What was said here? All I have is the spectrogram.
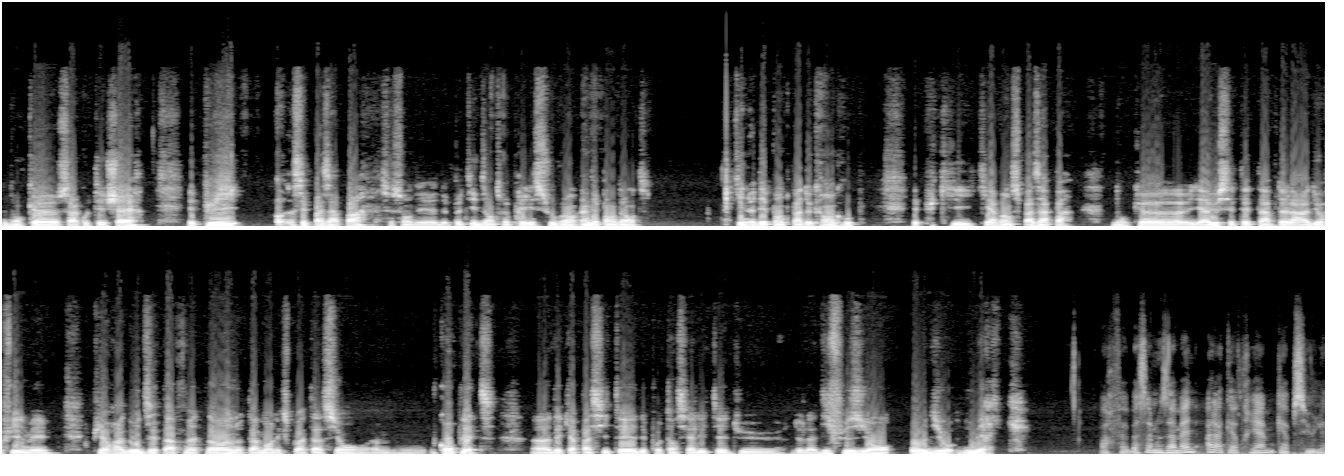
donc euh, ça a coûté cher. Et puis, oh, c'est pas à pas, ce sont des, de petites entreprises, souvent indépendantes, qui ne dépendent pas de grands groupes et puis qui, qui avancent pas à pas. Donc euh, il y a eu cette étape de la radio filmée, puis il y aura d'autres étapes maintenant, notamment l'exploitation euh, complète euh, des capacités, des potentialités du, de la diffusion audio numérique. Parfait, bah, ça nous amène à la quatrième capsule.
